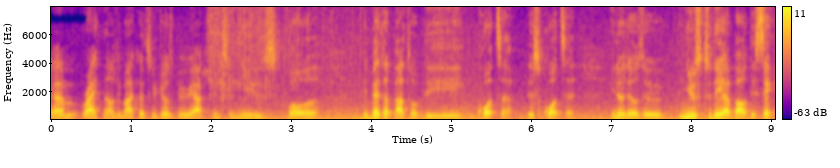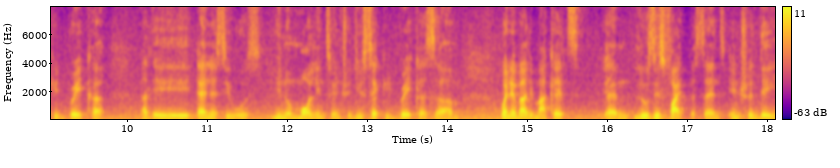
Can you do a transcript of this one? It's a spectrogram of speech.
Um, right now, the markets will just be reacting to news for the better part of the quarter, this quarter. You know, there was a news today about the circuit breaker that the NSE was, you know, mulling to introduce circuit breakers. Um, whenever the market um, loses 5% intraday,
